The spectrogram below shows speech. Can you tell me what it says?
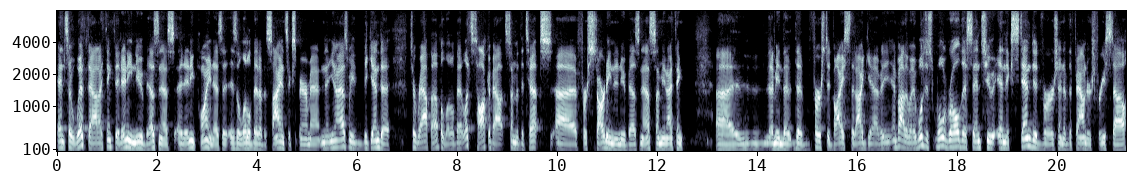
and so with that i think that any new business at any point is a, is a little bit of a science experiment. And you know as we begin to to wrap up a little bit let's talk about some of the tips uh, for starting a new business. I mean i think uh, I mean, the the first advice that I give, and by the way, we'll just we'll roll this into an extended version of the Founders Freestyle,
